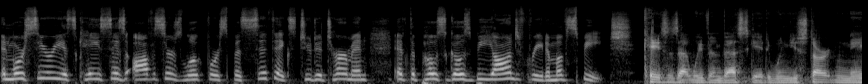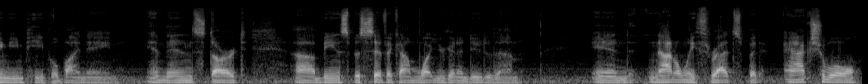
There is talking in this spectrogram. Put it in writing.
In more serious cases, officers look for specifics to determine if the post goes beyond freedom of speech. Cases that we've investigated, when you start naming people by name and then start uh, being specific on what you're going to do to them, and not only threats, but actual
